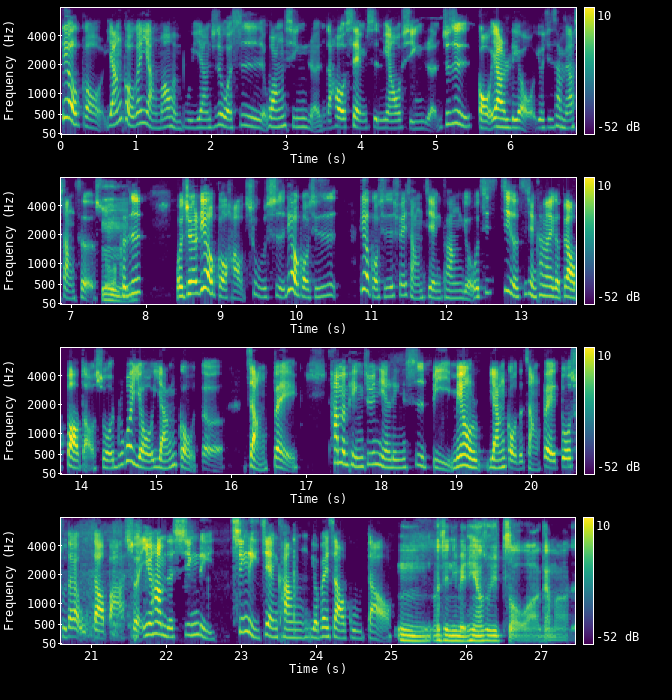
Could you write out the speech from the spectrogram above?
遛狗养狗跟养猫很不一样，就是我是汪星人，然后 Sam 是喵星人，就是狗要遛，尤其是他们要上厕所，可是我觉得遛狗好处是遛狗其实。遛狗其实非常健康，有我记记得之前看到一个报报道说，如果有养狗的长辈，他们平均年龄是比没有养狗的长辈多出大概五到八岁，因为他们的心理心理健康有被照顾到。嗯，而且你每天要出去走啊，干嘛的？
